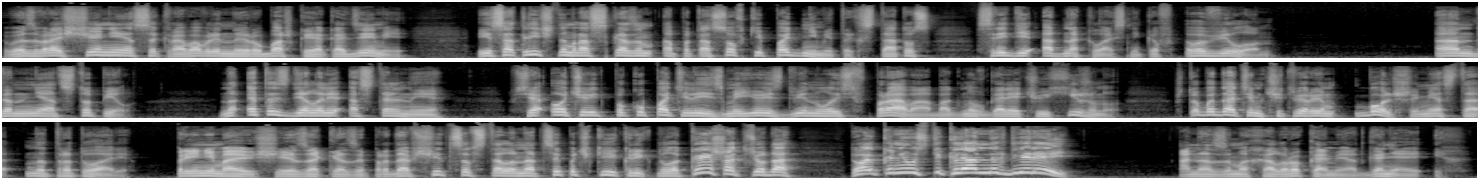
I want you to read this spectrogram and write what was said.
Возвращение с окровавленной рубашкой Академии и с отличным рассказом о потасовке поднимет их статус среди одноклассников Вавилон. Анден не отступил, но это сделали остальные — Вся очередь покупателей змеей сдвинулась вправо, обогнув горячую хижину, чтобы дать им четверым больше места на тротуаре. Принимающая заказы продавщица встала на цыпочки и крикнула «Кыш отсюда! Только не у стеклянных дверей!» Она замахала руками, отгоняя их.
